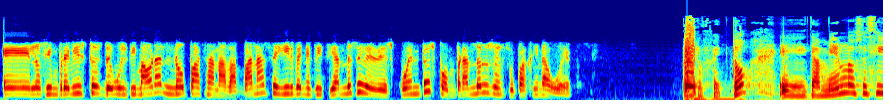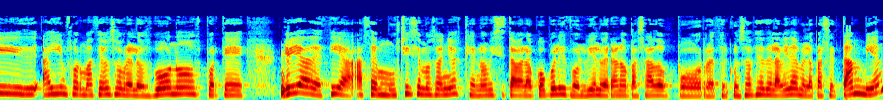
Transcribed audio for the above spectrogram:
eh, los imprevistos de última hora no pasa nada. Van a seguir beneficiándose de descuentos comprándolos en su página web. Perfecto. Eh, también no sé si hay información sobre los bonos, porque yo ya decía, hace muchísimos años que no visitaba la Acópolis, volví el verano pasado por circunstancias de la vida y me lo pasé tan bien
